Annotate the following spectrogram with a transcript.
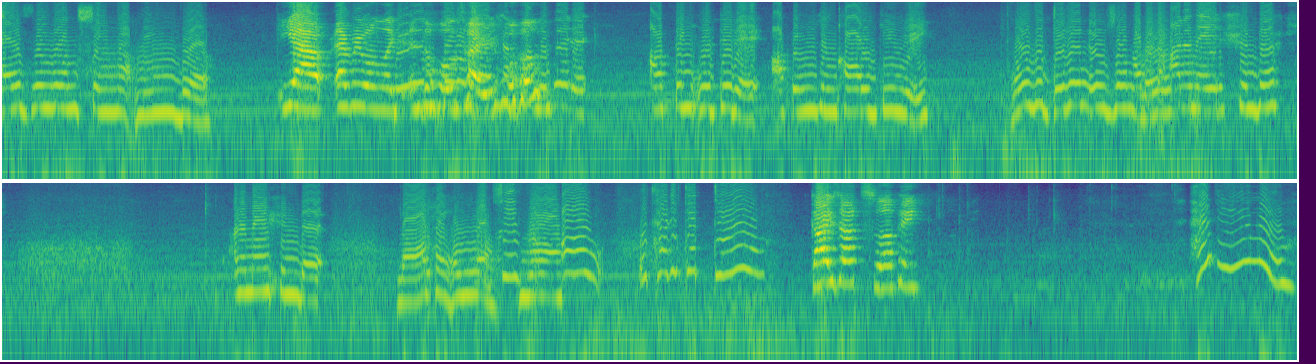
Everyone's seen that meme, bro. Yeah, everyone like in the whole entire world. did it. I think we did it. I think it was in Call of Duty. No, they didn't. It was on the animation bit. Animation bit. No, I think it was let's see no. Oh, we can't get through. Guys, that's Sloppy. How do you know?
